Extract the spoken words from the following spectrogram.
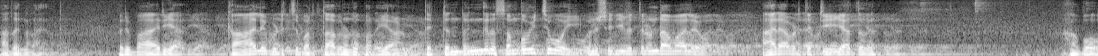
അതുങ്ങളാണ് ഒരു ഭാര്യ കാൽ പിടിച്ച് ഭർത്താവിനോട് പറയാണ് തെറ്റെന്തെങ്കിലും സംഭവിച്ചു പോയി മനുഷ്യ ജീവിതത്തിൽ ഉണ്ടാവാലോ ആരാ അവിടെ തെറ്റ് ചെയ്യാത്തത്? അപ്പോൾ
